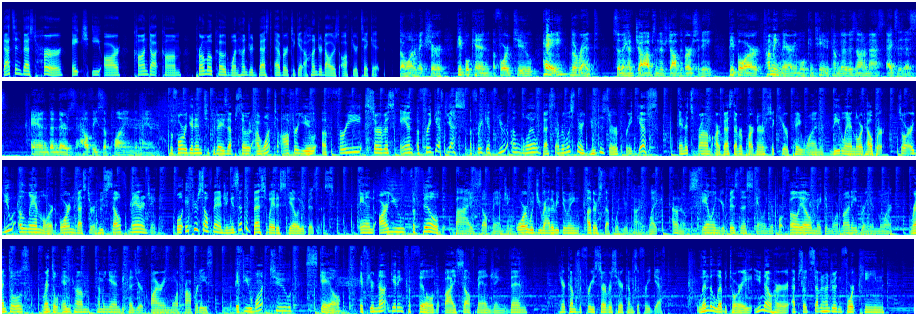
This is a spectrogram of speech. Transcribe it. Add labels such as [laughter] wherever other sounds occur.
That's investher, H E R, con.com promo code 100 best ever to get $100 off your ticket. So I want to make sure people can afford to pay the rent so they have jobs and there's job diversity. People are coming there and will continue to come there. There's not a mass exodus. And then there's healthy supply and demand. Before we get into today's episode, I want to offer you a free service and a free gift. Yes, a free gift. You're a loyal best ever listener. You deserve free gifts and it's from our best ever partner, Secure Pay One, the landlord helper. So are you a landlord or investor who's self-managing? Well, if you're self-managing, is that the best way to scale your business? And are you fulfilled by self managing, or would you rather be doing other stuff with your time? Like, I don't know, scaling your business, scaling your portfolio, making more money, bringing more rentals, rental income coming in because you're acquiring more properties. If you want to scale, if you're not getting fulfilled by self managing, then here comes the free service, here comes the free gift. Linda Liberatore, you know her, episode 714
